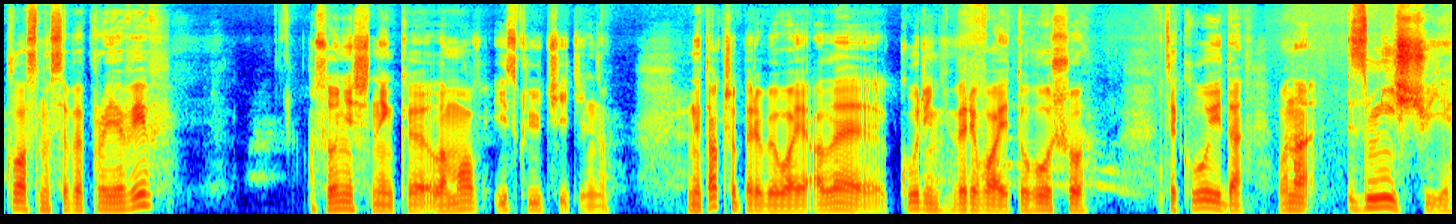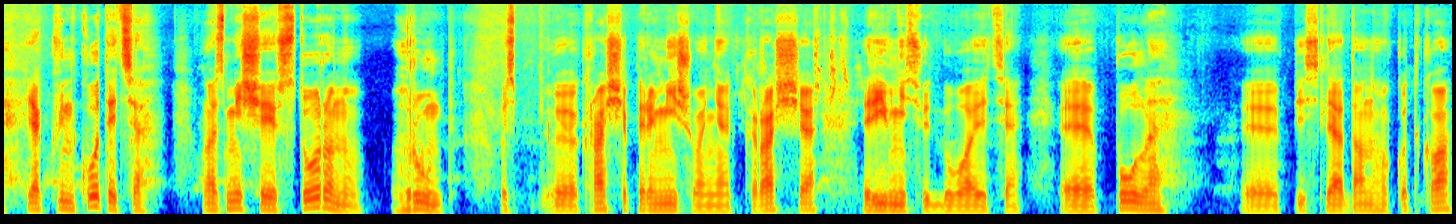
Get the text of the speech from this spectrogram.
класно себе проявив. Соняшник е, ламав ісключительно. Не так, що перебиває, але корінь вириває того, що циклоїда вона зміщує, як він котиться, вона зміщує в сторону ґрунт. Ось е, краще перемішування, краща рівність відбувається. Е, поле е, після даного котка.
